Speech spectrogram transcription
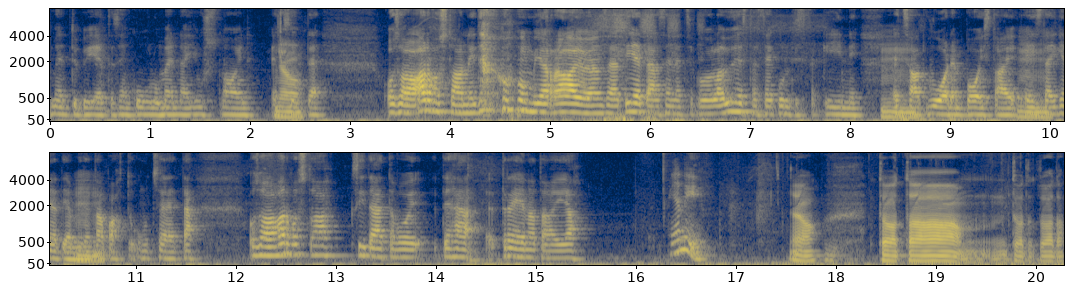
mentypi, että sen kuulu mennä just noin. Että Joo. sitten osaa arvostaa niitä omia raajojansa ja tietää sen, että se voi olla yhdestä sekuntista kiinni, mm. että oot vuoden pois tai mm. ei sitä ikinä tiedä, mitä mm. tapahtuu. Mutta se, että osaa arvostaa sitä, että voi tehdä, treenata ja, ja niin. Joo. Tuota, tuota, tuota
